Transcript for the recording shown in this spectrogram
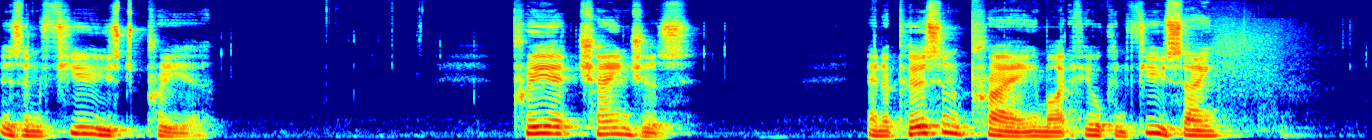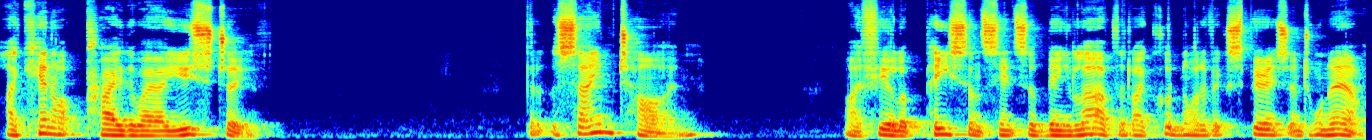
is infused prayer. Prayer changes, and a person praying might feel confused, saying, I cannot pray the way I used to. But at the same time, I feel a peace and sense of being loved that I could not have experienced until now.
